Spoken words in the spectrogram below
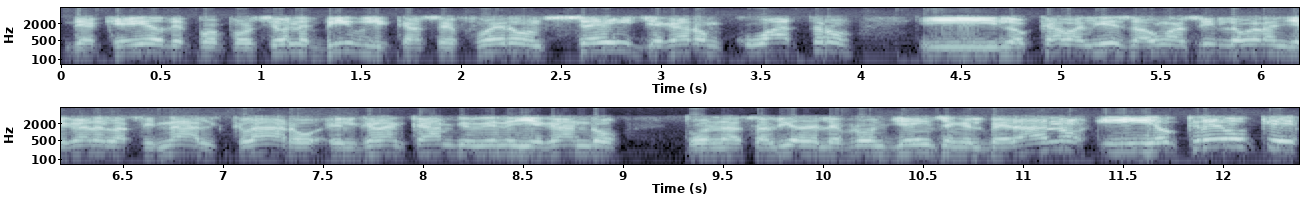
de aquello de proporciones bíblicas. Se fueron seis, llegaron cuatro y los Cavaliers aún así logran llegar a la final. Claro, el gran cambio viene llegando con la salida de LeBron James en el verano y yo creo que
